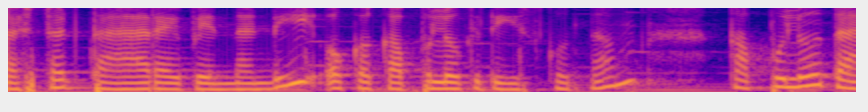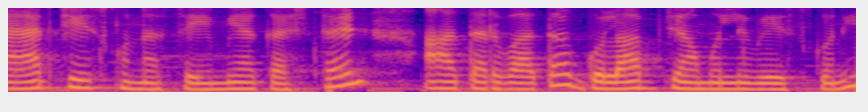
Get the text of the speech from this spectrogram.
కస్టర్డ్ తయారైపోయిందండి. ఒక కప్పులోకి తీసుకుందాం. కప్పులో తయారు చేసుకున్న సేమియా కస్టర్డ్ ఆ తర్వాత గులాబ్ జాముల్ని వేసుకొని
